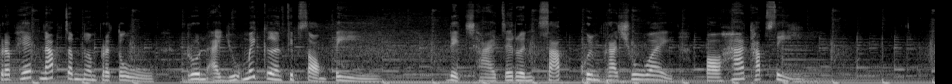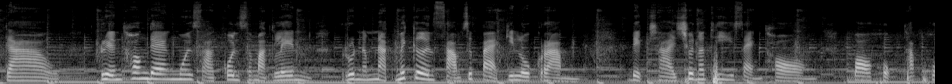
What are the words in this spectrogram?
ประเภทนับจำนวนประตู รุ่นอายุไม่เกิน 12 ปี เด็กชายเจริญทรัพย์คุณพระช่วยป .5 ทับ4 9. เหรียญทองแดงมวยสากลสมัครเล่น รุ่นน้ำหนักไม่เกิน 38 กิโลกรัม เด็กชายชนทีแสงทองป .6 ทับ6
